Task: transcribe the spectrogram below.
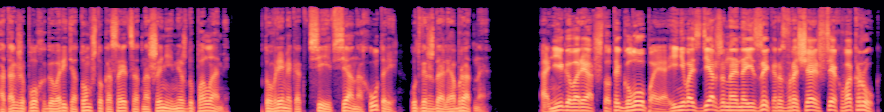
а также плохо говорить о том, что касается отношений между полами, в то время как все и вся на хуторе утверждали обратное. «Они говорят, что ты глупая и невоздержанная на язык и развращаешь всех вокруг»,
